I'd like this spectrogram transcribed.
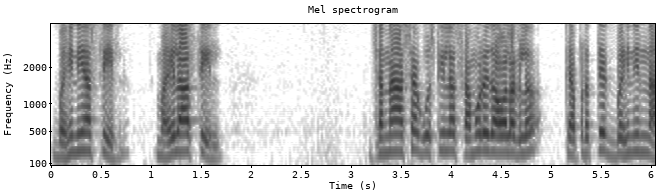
बहिणी असतील महिला असतील ज्यांना अशा गोष्टीला सामोरे जावं लागलं त्या प्रत्येक बहिणींना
